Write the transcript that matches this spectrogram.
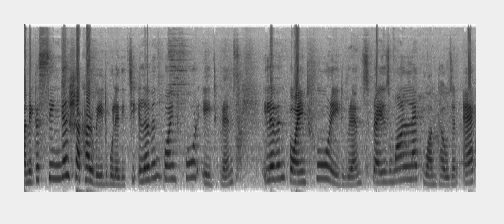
আমি একটা সিঙ্গেল শাখার ওয়েট বলে দিচ্ছি eleven point four eight grams eleven point four eight grams price one lakh one thousand এক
